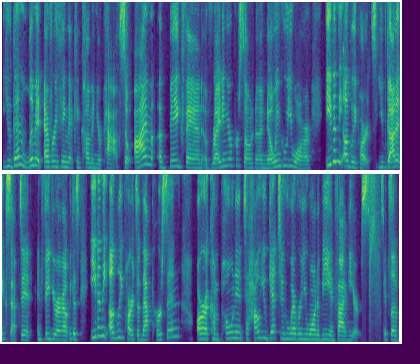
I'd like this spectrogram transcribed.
you then limit everything that can come in your path. So I'm a big fan of writing your persona, knowing who you are, even the ugly parts. You've got to accept it and figure out because even the ugly parts of that person are a component to how you get to whoever you want to be in 5 years. It's a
